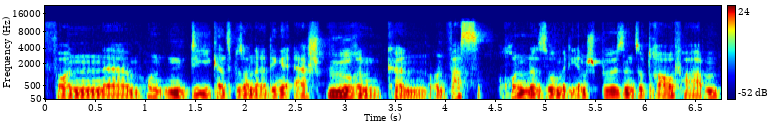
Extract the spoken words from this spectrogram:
von ähm, Hunden, die ganz besondere Dinge erspüren können und was Hunde so mit ihrem Spürsinn so drauf haben,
